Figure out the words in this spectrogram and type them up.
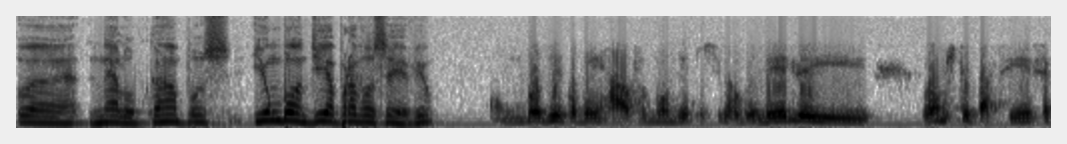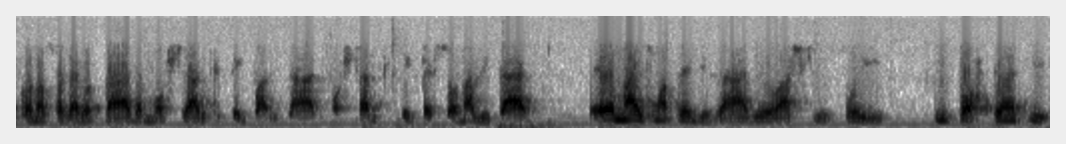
uh, Nelo Campos, e um bom dia para você, viu? Um bom dia também, Ralf, um bom dia, torcida rubro-negra, e vamos ter paciência com a nossa garotada, mostrar que tem qualidade, mostrar que tem personalidade. É mais um aprendizado, eu acho que foi importante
